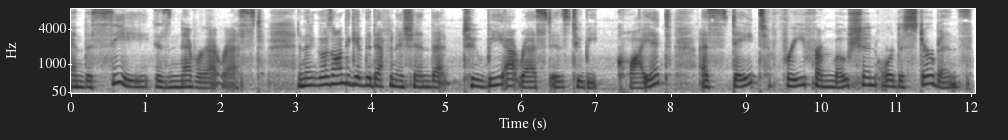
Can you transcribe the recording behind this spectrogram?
and the sea is never at rest. And then it goes on to give the definition that to be at rest is to be quiet, a state free from motion or disturbance.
